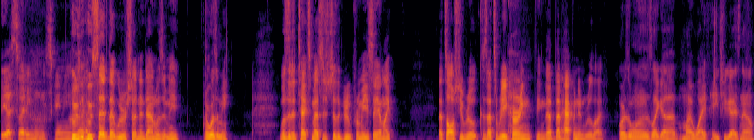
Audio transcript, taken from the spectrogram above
Yeah, sweating, screaming. Who yeah. who said that we were shutting it down? Was it me? Or was it me? Was it a text message to the group from me saying like, "That's all she wrote"? Because that's a reoccurring thing. That that happened in real life. Or is it one that was like, uh, my wife hates you guys now?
